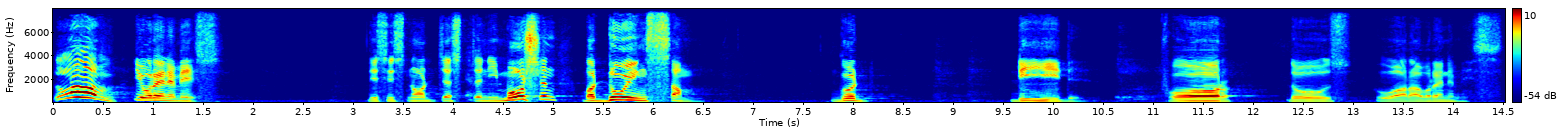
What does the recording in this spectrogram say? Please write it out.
Love your enemies. This is not just an emotion, but doing some good deed for those who are our enemies.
